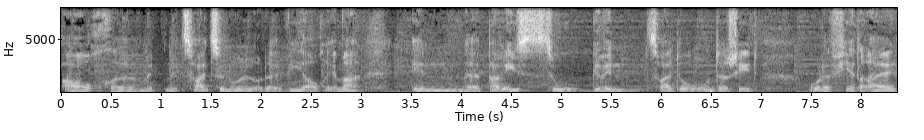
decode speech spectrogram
auch äh, mit, mit 2 zu 0 oder wie auch immer in äh, Paris zu gewinnen. Zwei Tore Unterschied oder 4-3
